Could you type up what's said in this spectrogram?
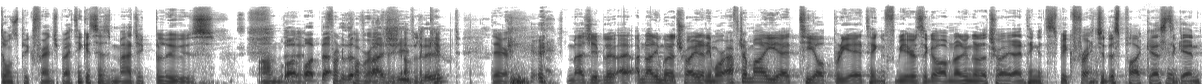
don't speak French, but I think it says Magic Blues on the What- what, the- front cover of, Magie the, of Bleu? L'Equipe there. Magic Blue. I, I'm not even going to try it anymore. After my uh, Thiel Brie thing from years ago, I'm not even going to try anything to speak French in this podcast again.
